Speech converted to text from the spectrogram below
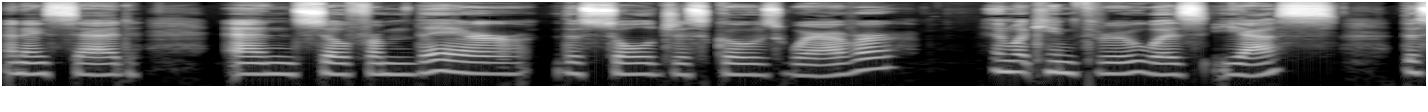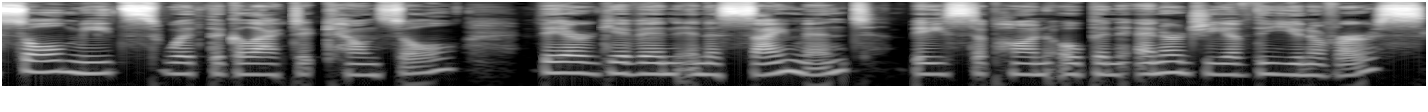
And I said, And so from there, the soul just goes wherever? And what came through was yes, the soul meets with the Galactic Council. They are given an assignment based upon open energy of the universe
